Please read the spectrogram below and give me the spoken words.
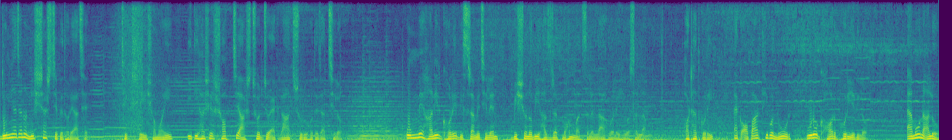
দুনিয়া যেন নিঃশ্বাস চেপে ধরে আছে। ঠিক সেই সময়েই ইতিহাসের সবচেয়ে আশ্চর্য এক রাত শুরু হতে যাচ্ছিল। উম্মে হানির ঘরে বিশ্রামে ছিলেন বিশ্বনবী হজরত মোহাম্মদ সাল্লাহ আলহি ওসাল্লাম হঠাৎ করেই এক অপার্থিব নূর পুরো ঘর ভরিয়ে দিল। এমন আলো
